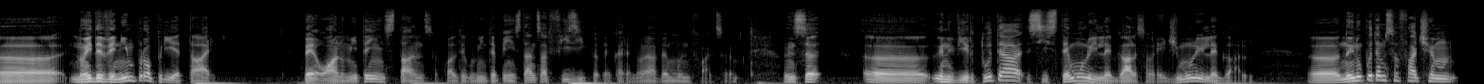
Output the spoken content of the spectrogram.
Uh, noi devenim proprietari pe o anumită instanță, cu alte cuvinte, pe instanța fizică pe care noi avem în față, însă uh, în virtutea sistemului legal sau regimului legal, uh, noi nu putem să facem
